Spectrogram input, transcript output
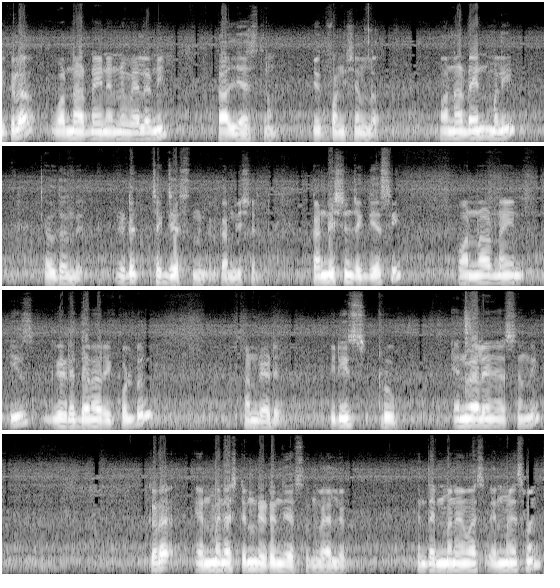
ఇక్కడ వన్ నాట్ నైన్ అనే వాల్యూని కాల్ చేస్తున్నాం. ఈ ఫంక్షన్లో వన్ నాట్ నైన్ మళ్ళీ వెళ్తుంది. చెక్ చేస్తుంది ఇక్కడ కండిషన్ కండిషన్ చెక్ చేసి one nought nine is greater than or equal to hundred it is true N value వస్తుంది ఇక్కడ ఎన్ మైనస్ టెన్ రిటర్న్ చేస్తుంది వాల్యూ ఎంత N minus N minus one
